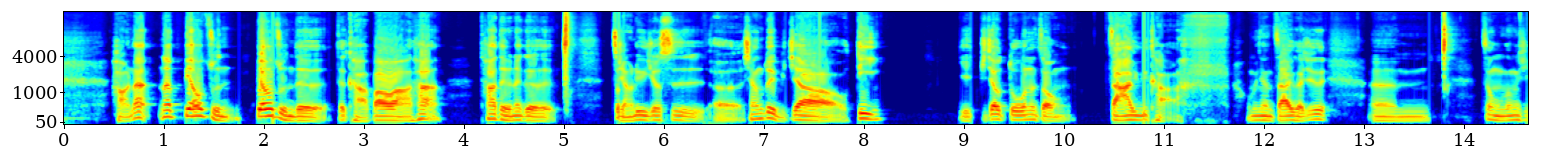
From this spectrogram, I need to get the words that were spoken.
好，那那标准标准的的卡包啊，它它的那个中奖率就是呃相对比较低，也比较多那种杂鱼卡。我们讲杂鱼卡就是嗯这种东西，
